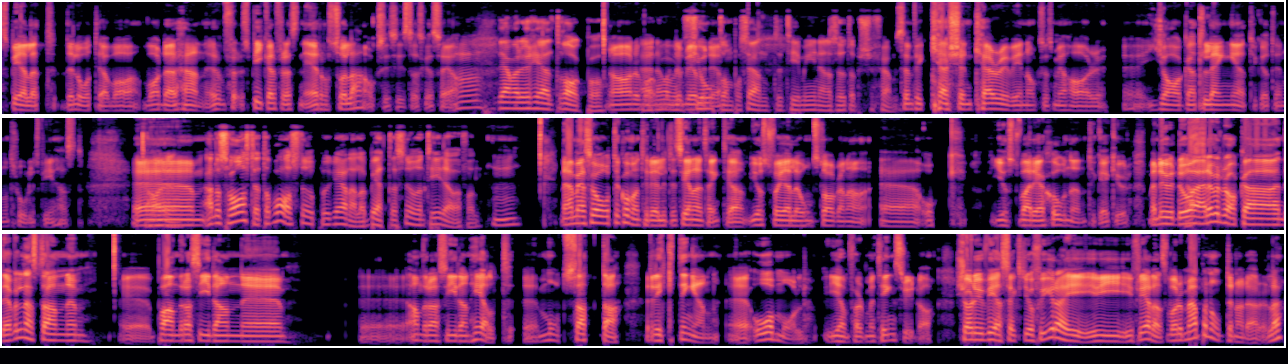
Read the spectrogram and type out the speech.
spelet, det låter jag vara var därhän. För- Spikade förresten Erosola också i sista, ska jag säga. Mm, den var du helt drag på. Ja, det Eh, var, den var det väl blev ju det. 14 procent timmen innan och slutade på 25. Sen fick Cash and Carry vinna också, som jag har eh, jagat länge. Jag tycker att det är en otroligt fin häst. Ja. Ehm, Anders Svanstedt har bra snurr på grejerna, eller bättre snurr än tidigare i alla fall. Mm. Nej, men jag ska återkomma till det lite senare tänkte jag. Just vad gäller onsdagarna eh, och just variationen tycker jag är kul. Men du, då Ja. är det väl raka, det är väl nästan eh, på andra sidan eh, eh, andra sidan helt eh, motsatta riktningen, eh, Åmål, jämfört med Tingsryd då. Körde ju V64 i, i, i fredags. Var du med på noterna där, eller?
